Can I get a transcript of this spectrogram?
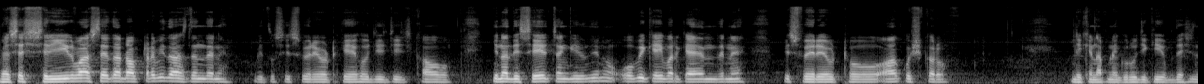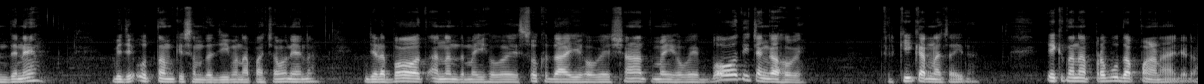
ਵੈਸੇ ਸਰੀਰ ਵਾਸਤੇ ਤਾਂ ਡਾਕਟਰ ਵੀ ਦੱਸ ਦਿੰਦੇ ਨੇ ਵੀ ਤੁਸੀਂ ਸਵੇਰੇ ਉੱਠ ਕੇ ਇਹੋ ਜੀ ਚੀਜ਼ ਖਾਓ, ਜਿਨ੍ਹਾਂ ਦੀ ਸਿਹਤ ਚੰਗੀ ਹੁੰਦੀ ਨਾ, ਉਹ ਵੀ ਕਈ ਵਾਰ ਕਹਿ ਦਿੰਦੇ ਨੇ ਵੀ ਸਵੇਰੇ ਉੱਠੋ, ਆਹ ਕੁਛ ਕਰੋ। ਲੇਕਿਨ ਆਪਣੇ ਗੁਰੂ ਜੀ ਕੀ ਉਪਦੇਸ਼ ਦਿੰਦੇ ਨੇ? ਵੀ ਜੇ ਉੱਤਮ ਕਿਸਮ ਦਾ ਜੀਵਨ ਆਪਾਂ ਚਾਹੁੰਦੇ ਆ ਨਾ, ਜਿਹੜਾ ਬਹੁਤ ਆਨੰਦਮਈ ਹੋਵੇ, ਸੁਖਦਾਈ ਹੋਵੇ, ਸ਼ਾਂਤਮਈ ਹੋਵੇ, ਬਹੁਤ ਹੀ ਚੰਗਾ ਹੋਵੇ, ਫਿਰ ਕੀ ਕਰਨਾ ਚਾਹੀਦਾ? ਇੱਕ ਤਾਂ ਨਾ ਪ੍ਰਭੂ ਦਾ ਭਾਣਾ ਹੈ ਜਿਹੜਾ,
